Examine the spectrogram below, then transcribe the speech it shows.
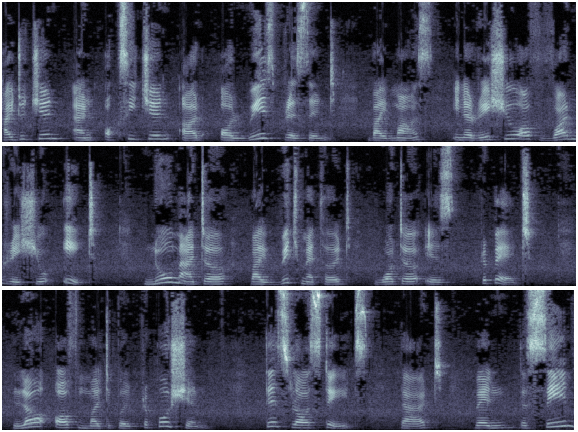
hydrogen and oxygen are always present by mass in a ratio of 1 ratio 8 no matter by which method water is prepared. Law of multiple proportion this law states that when the same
